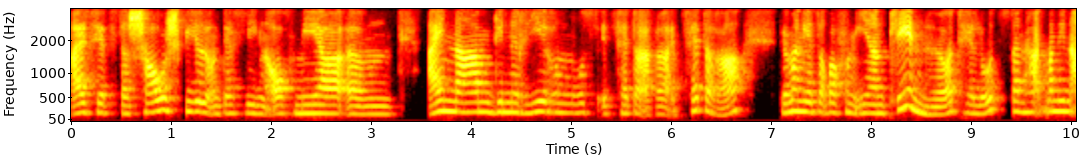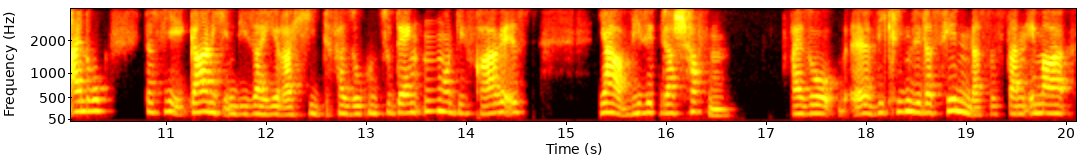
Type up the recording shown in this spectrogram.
als jetzt das Schauspiel und deswegen auch mehr ähm, Einnahmen generieren muss, etc. etc. Wenn man jetzt aber von Ihren Plänen hört, Herr Lutz, dann hat man den Eindruck, dass Sie gar nicht in dieser Hierarchie versuchen zu denken. Und die Frage ist, ja, wie Sie das schaffen. Also äh, wie kriegen Sie das hin, dass es dann immer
